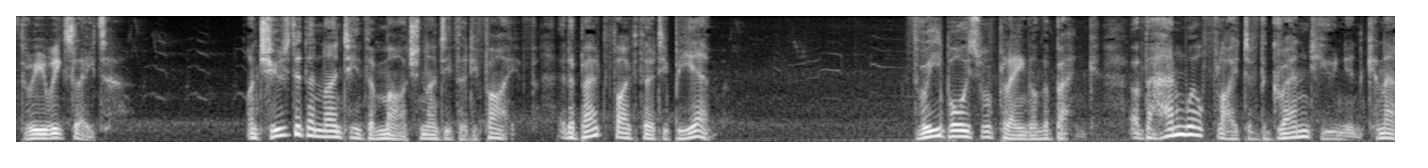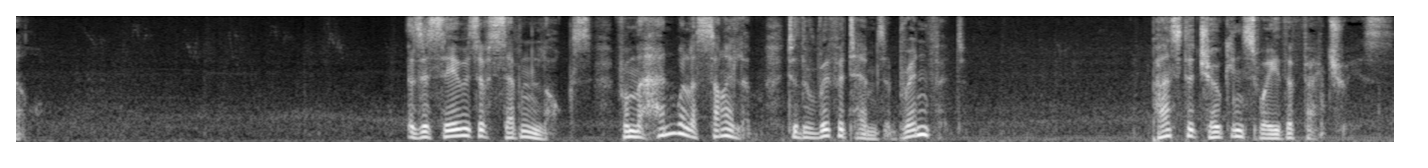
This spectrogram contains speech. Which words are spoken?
Three weeks later, on Tuesday the 19th of March 1935, at about 5:30 p.m., three boys were playing on the bank of the Hanwell Flight of the Grand Union Canal. As a series of seven locks from the Hanwell Asylum to the River Thames at Brentford, past swathe of factories,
